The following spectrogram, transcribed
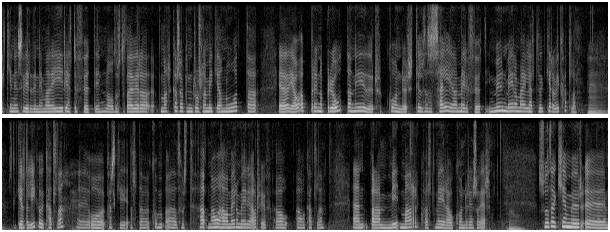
ekki neins virðinni, maður eigi réttu fötinn og þú veist, það er verið að markasöflin rosalega mikið að nota eða já, að reyna að brjóta niður konur til þess að selja meiri fött í mun meira mæli heldur að gera við kalla. Mm. Þú gera þetta líka við kalla eh, og kannski alltaf að, kom, að þú veist, ná að hafa meira og meiri áhrif á, á kalla en bara margfalt meira á konur eins og er. Svo það kemur uh,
